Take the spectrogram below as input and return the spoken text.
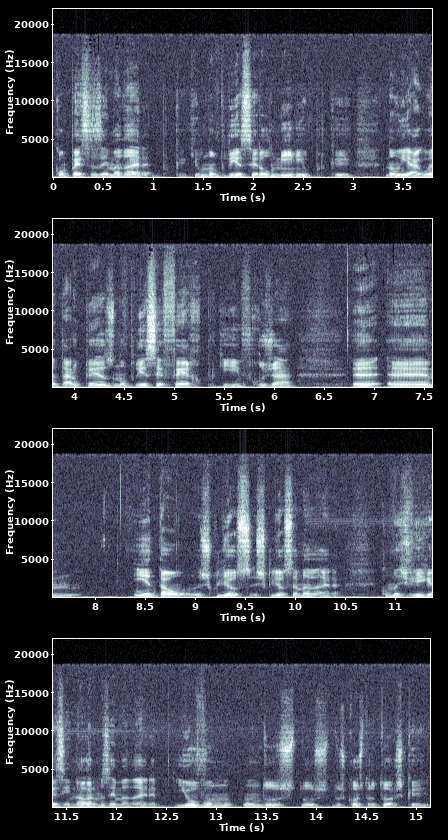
com peças em madeira, porque aquilo não podia ser alumínio porque não ia aguentar o peso, não podia ser ferro porque ia enferrujar. Um, e então escolheu-se escolheu a madeira com umas vigas enormes em madeira. E houve um, um dos, dos, dos, construtores que,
